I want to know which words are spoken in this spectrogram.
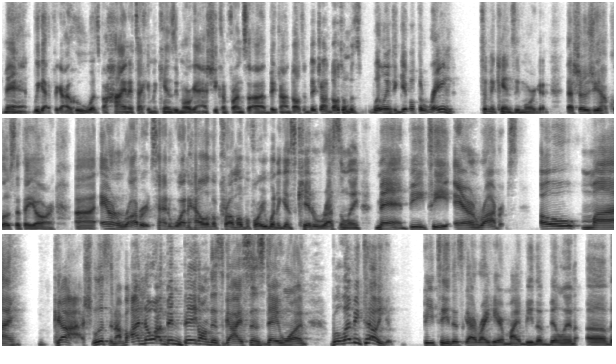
Man, we got to figure out who was behind attacking Mackenzie Morgan as she confronts uh, Big John Dalton. Big John Dalton was willing to give up the ring to Mackenzie Morgan. That shows you how close that they are. Uh, Aaron Roberts had one hell of a promo before he went against Kid Wrestling. Man, BT, Aaron Roberts. Oh my gosh. Listen, I've, I know I've been big on this guy since day one, but let me tell you, BT, this guy right here might be the villain of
